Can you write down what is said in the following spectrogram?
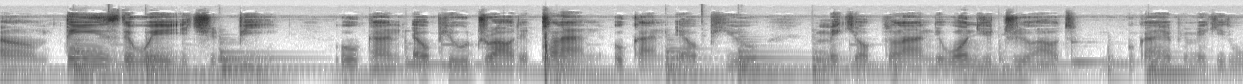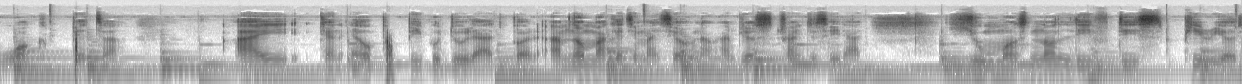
um, things the way it should be, who can help you draw a plan, who can help you make your plan, the one you drew out, who can help you make it work better. I can help people do that, but I'm not marketing myself now. I'm just trying to say that you must not leave this period,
